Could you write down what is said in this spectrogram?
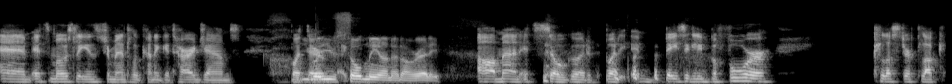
um it's mostly instrumental kind of guitar jams but you, you've like, sold me on it already. oh man it's so good but it, basically before cluster pluck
